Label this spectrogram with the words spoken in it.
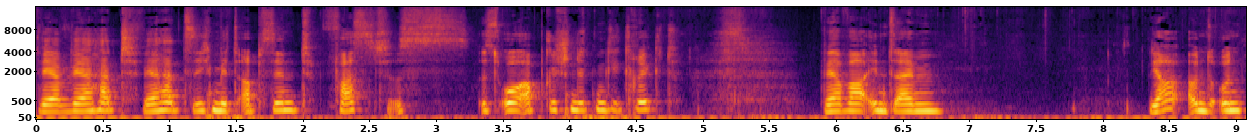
wer, wer, hat, wer hat sich mit Absinth fast das, das Ohr abgeschnitten gekriegt? Wer war in seinem. Ja, und, und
